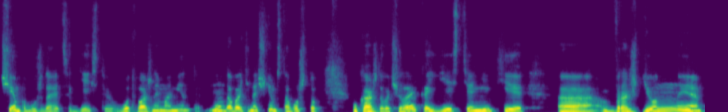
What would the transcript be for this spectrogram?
Чем побуждается к действию? Вот важные моменты. Ну, давайте начнем с того, что у каждого человека есть некие а, врожденные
